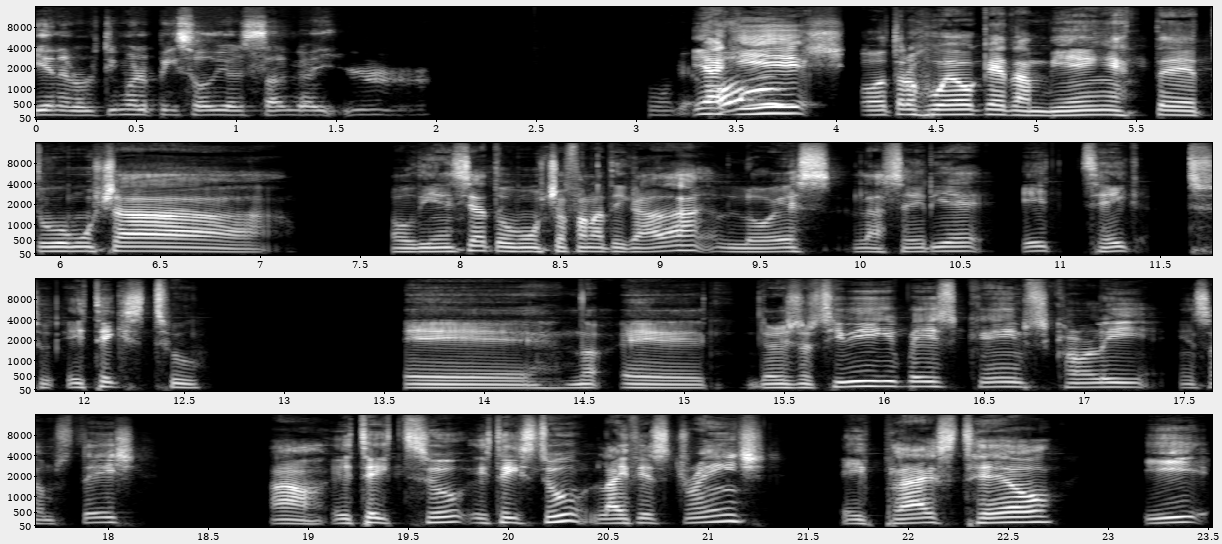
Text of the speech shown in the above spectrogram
Y en el último episodio él salga y. que, Y aquí "Oh, sh-". otro juego que también este, tuvo mucha audiencia, tuvo mucha fanaticada, lo es la serie It, Take Two, It Takes Two. Eh, no, eh, there is a TV-based games currently in some stage. Ah, It Takes Two, It Takes Two, Life is Strange, A Plague's Tale y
